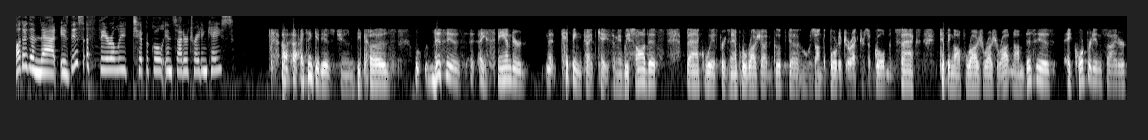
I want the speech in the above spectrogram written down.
Other than that, is this a fairly typical insider trading case? Uh, I think it is, June, because this is a standard tipping type case. I mean, we saw this back with, for example, Rajat Gupta, who was on the board of directors of Goldman Sachs, tipping off Raj Rajaratnam. This is a corporate insider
